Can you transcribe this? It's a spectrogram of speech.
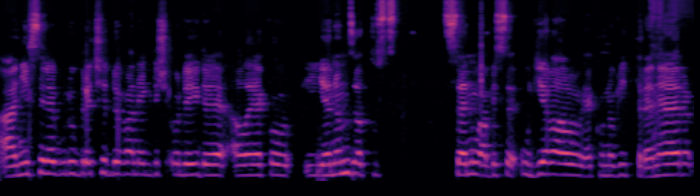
ani si nebudu brečet do vany, když odejde, ale jako jenom za tu cenu, aby se udělal jako nový trenér,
